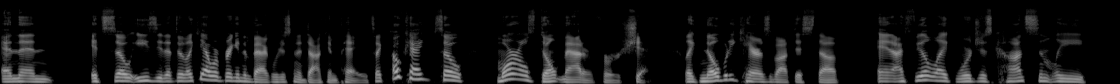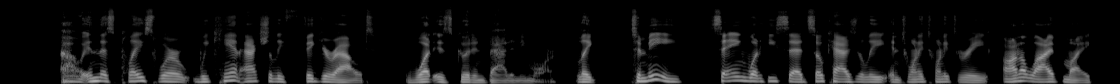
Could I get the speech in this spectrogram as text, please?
And then it's so easy that they're like, yeah, we're bringing him back. We're just going to dock him pay. It's like, okay, so morals don't matter for shit. Like nobody cares about this stuff. And I feel like we're just constantly oh, in this place where we can't actually figure out what is good and bad anymore. Like to me, saying what he said so casually in 2023 on a live mic,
